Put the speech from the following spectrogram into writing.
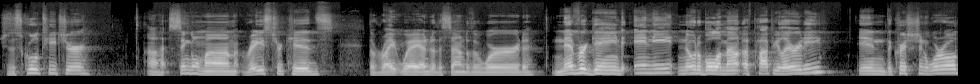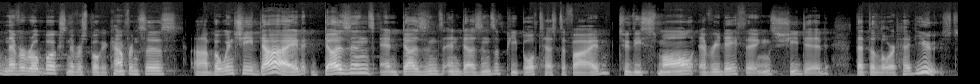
She's a school teacher uh, single mom, raised her kids the right way under the sound of the word, never gained any notable amount of popularity in the Christian world, never wrote books, never spoke at conferences. Uh, but when she died, dozens and dozens and dozens of people testified to the small, everyday things she did that the Lord had used.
